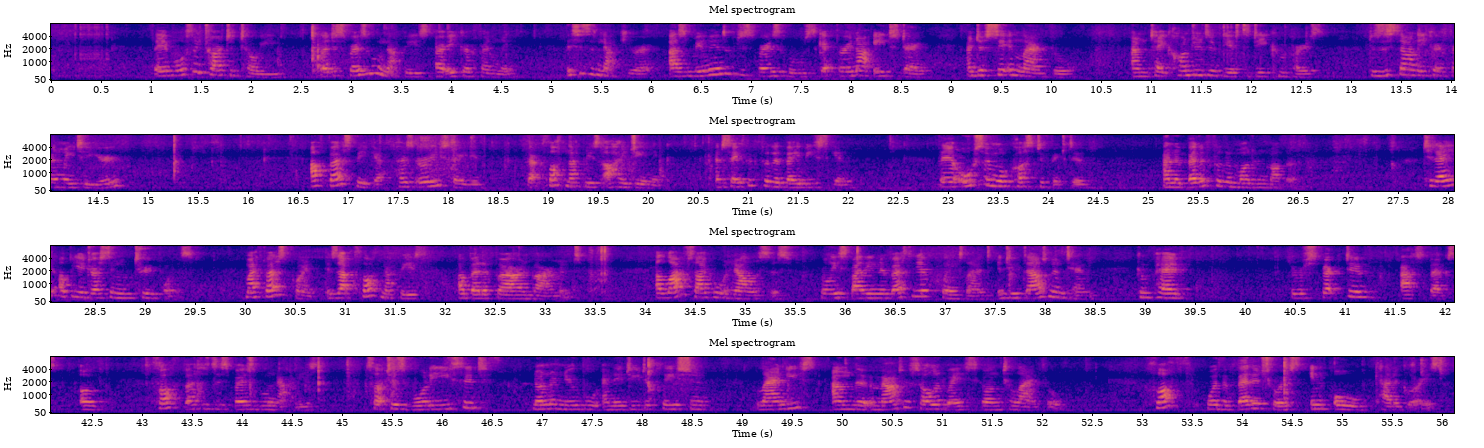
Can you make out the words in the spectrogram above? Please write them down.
They have also tried to tell you that disposable nappies are eco-friendly. This is inaccurate as millions of disposables get thrown out each day and just sit in landfill and take hundreds of years to decompose. Does this sound eco-friendly to you? Our first speaker has already stated that cloth nappies are hygienic and safer for the baby's skin. They are also more cost effective and are better for the modern mother. Today I'll be addressing two points. My first point is that cloth nappies are better for our environment. A life cycle analysis released by the University of Queensland in 2010 compared the respective aspects of cloth versus disposable nappies, such as water usage, non-renewable energy depletion, land use, and the amount of solid waste going to landfill. Cloth were the better choice in all categories.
